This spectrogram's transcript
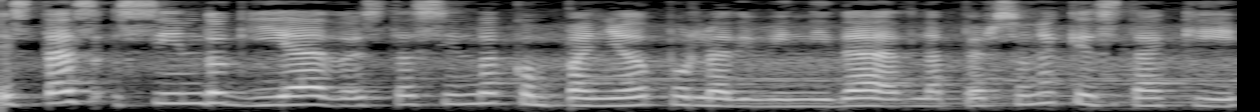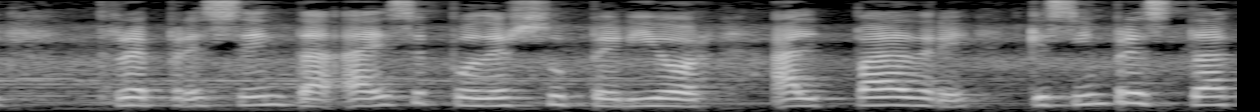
Estás siendo guiado, estás siendo acompañado por la divinidad. La persona que está aquí representa a ese poder superior, al Padre, que siempre está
